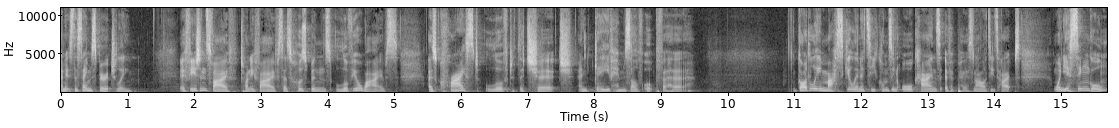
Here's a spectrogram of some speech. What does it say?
and it's the same spiritually. Ephesians 5 25 says, Husbands, love your wives as Christ loved the church and gave himself up for her. Godly masculinity comes in all kinds of personality types. When you're single,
